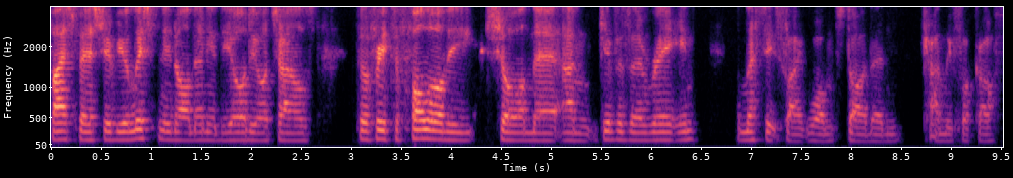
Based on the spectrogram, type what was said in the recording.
Vice versa, if you're listening on any of the audio channels, feel free to follow the show on there and give us a rating. Unless it's like one star, then kindly fuck off.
